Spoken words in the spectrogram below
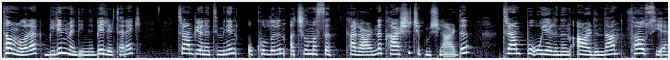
tam olarak bilinmediğini belirterek Trump yönetiminin okulların açılması kararına karşı çıkmışlardı. Trump bu uyarının ardından Fauci'ye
